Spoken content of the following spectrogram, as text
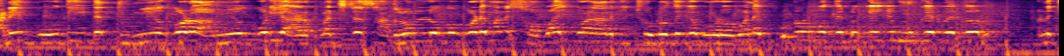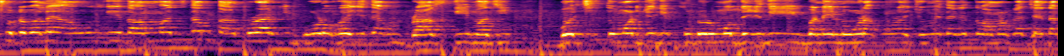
আরে বৌদি এটা তুমিও করো আমিও করি আর পাঁচটা সাধারণ লোকও করে মানে সবাই করে। আর কি ছোট থেকে বড় মানে ফুটোর মধ্যে ঢুকে যে মুখের ভেতর মানে ছোটবেলায় আঙুল দিয়ে দাম মাজতাম তারপর আর কি বড় হয়ে যেতে এখন ব্রাশ দিয়ে মাজি। বলছি তোমার যদি ফুটোর মধ্যে যদি মানে নোংরা ফোংরা জমে থাকে তো আমার কাছে একটা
